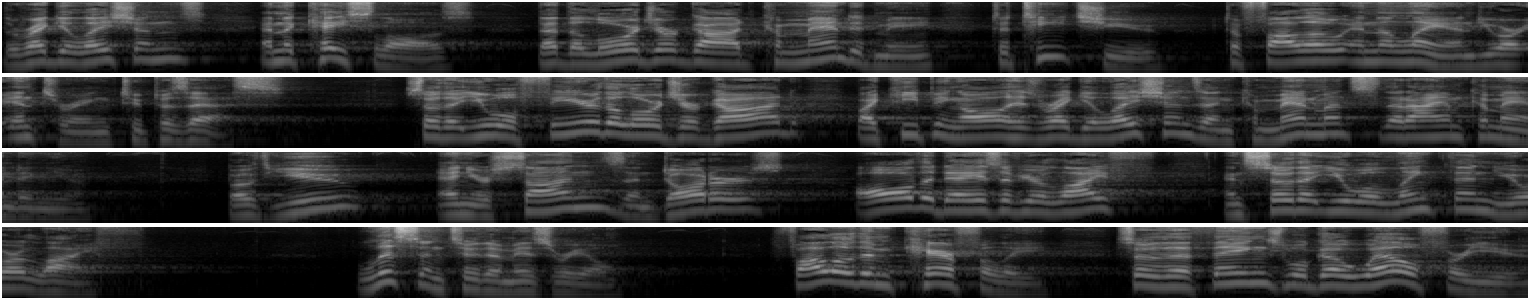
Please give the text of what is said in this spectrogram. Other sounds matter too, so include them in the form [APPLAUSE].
the regulations, and the case laws that the Lord your God commanded me to teach you to follow in the land you are entering to possess, so that you will fear the Lord your God by keeping all his regulations and commandments that I am commanding you, both you and your sons and daughters, all the days of your life, and so that you will lengthen your life. Listen to them, Israel Follow them carefully so that things will go well for you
